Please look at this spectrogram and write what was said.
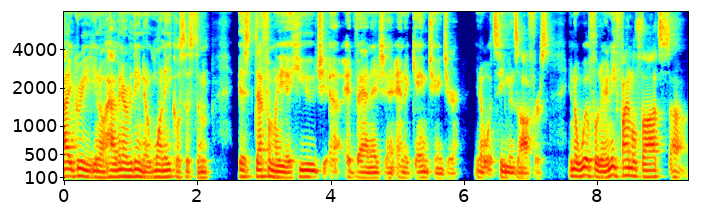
I agree. You know, having everything in one ecosystem is definitely a huge uh, advantage and a game changer. You know what Siemens offers. You know, Wilfried, any final thoughts uh,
